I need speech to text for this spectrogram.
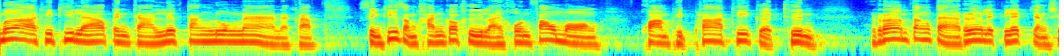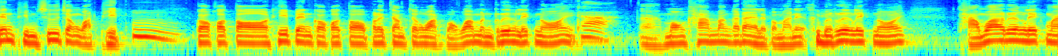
เมื่ออาทิตย์ที่แล้วเป็นการเลือกตั้งล่วงหน้านะครับ สิ่งที่สำคัญก็คือหลายคนเฝ้ามองความผิดพลาดที่เกิดขึ้น เริ่มตั้งแต่เรื่องเล็ก ๆ อย่างเช่นพิมพ์ชื่อจังหวัดผิดอืมกกตที่เป็นกกตประจำจังหวัดบอกว่ามันเรื่องเล็กน้อยค่ะอ่ามองข้ามบ้างก็ได้อะไรประมาณนี้คือมันเรื่องเล็กน้อย ถามว่าเรื่องเล็กไหม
